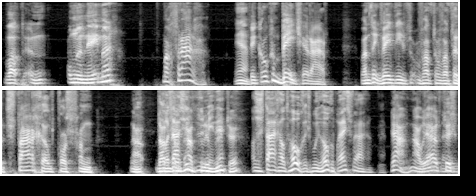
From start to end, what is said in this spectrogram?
wat een ondernemer mag vragen? Ja. Vind ik ook een beetje raar. Want ik weet niet wat, wat het staargeld kost van, nou, dat maar daar zit het in. Als het staargeld hoog is, moet je hoge prijs vragen. Ja, nou ja, het is,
